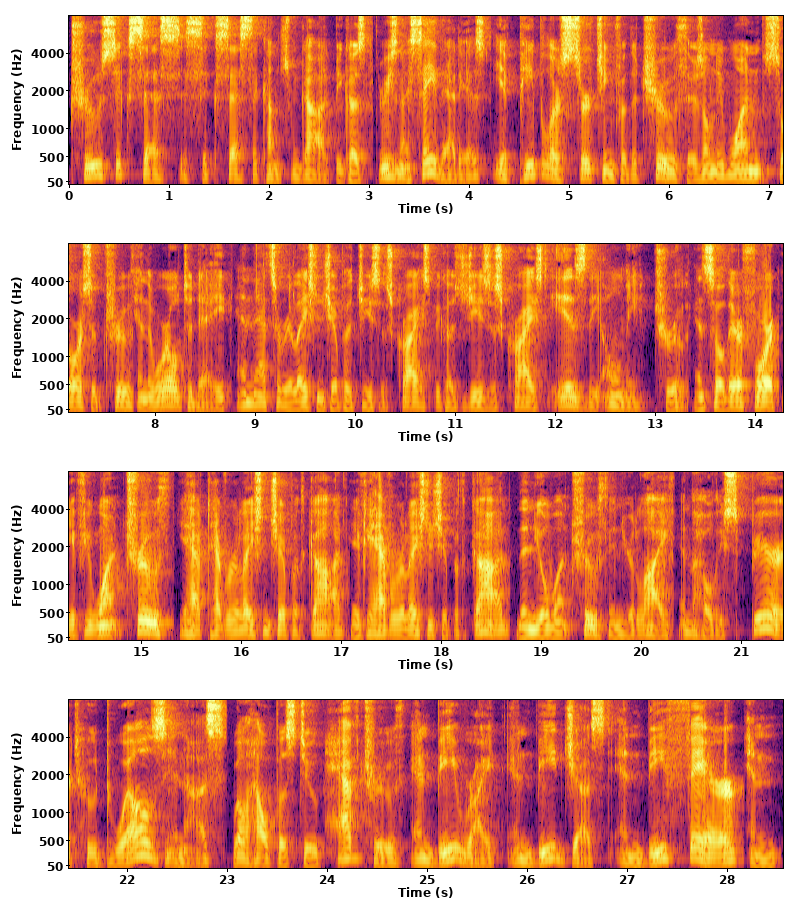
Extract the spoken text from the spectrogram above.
True success is success that comes from God. Because the reason I say that is if people are searching for the truth, there's only one source of truth in the world today, and that's a relationship with Jesus Christ because Jesus Christ is the only truth. And so, therefore, if you want truth, you have to have a relationship with God. If you have a relationship with God, then you'll want truth in your life. And the Holy Spirit who dwells in us will help us to have truth and be right and be just and be fair and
